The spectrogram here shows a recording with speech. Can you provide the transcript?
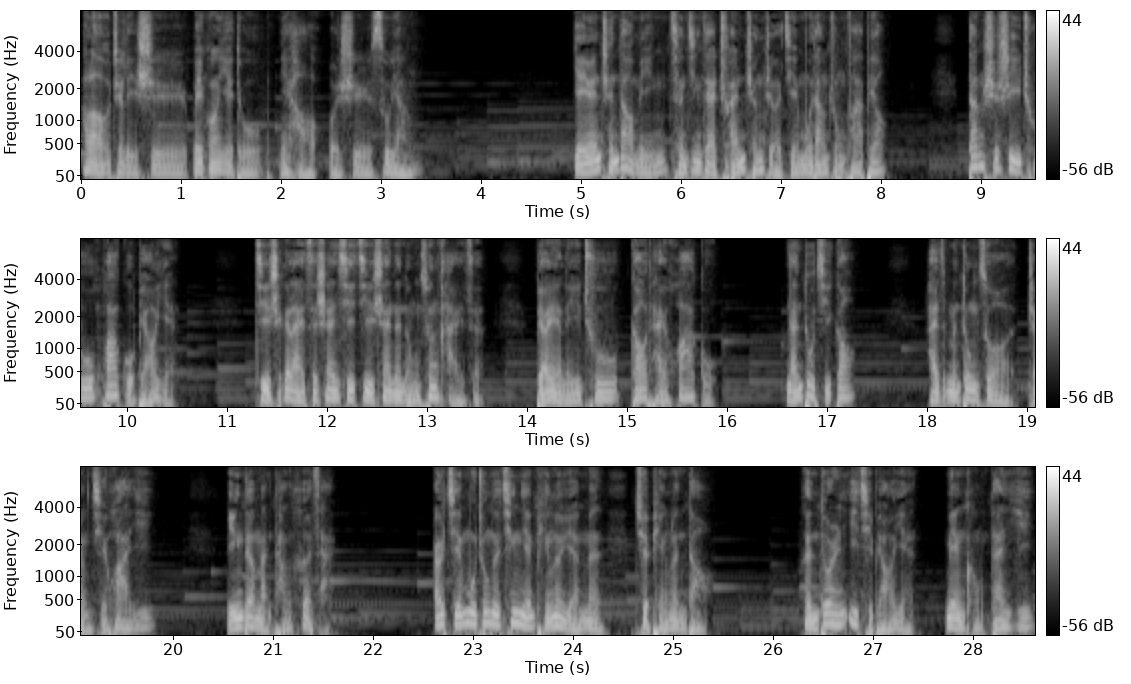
Hello，这里是微光夜读。你好，我是苏阳。演员陈道明曾经在《传承者》节目当中发飙，当时是一出花鼓表演，几十个来自山西稷山的农村孩子，表演了一出高台花鼓，难度极高，孩子们动作整齐划一，赢得满堂喝彩。而节目中的青年评论员们却评论道：“很多人一起表演，面孔单一。”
